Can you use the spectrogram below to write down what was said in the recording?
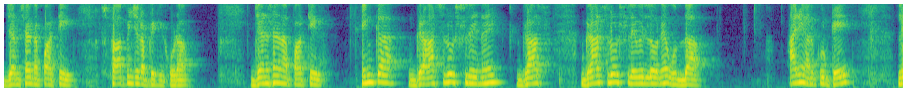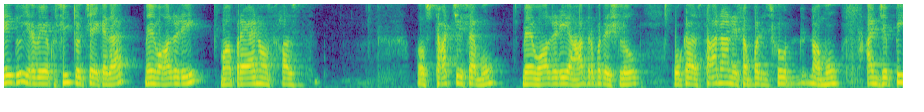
జనసేన పార్టీ స్థాపించినప్పటికీ కూడా జనసేన పార్టీ ఇంకా గ్రాస్ రూట్స్లోనే గ్రాస్ గ్రాస్ రూట్స్ లెవెల్లోనే ఉందా? అని అనుకుంటే లేదు ఇరవై ఒక సీట్లు వచ్చాయి కదా మేము ఆల్రెడీ మా ప్రయాణం స్టార్ట్ చేశాము. మేము ఆల్రెడీ ఆంధ్రప్రదేశ్లో ఒక స్థానాన్ని సంపాదించుకుంటున్నాము అని చెప్పి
